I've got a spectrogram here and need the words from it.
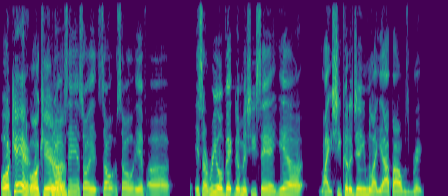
or care, or care, you know bro. what I'm saying? So it's so so if uh it's a real victim and she said, yeah, like she could have genuinely like, yeah, I thought it was a brick.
